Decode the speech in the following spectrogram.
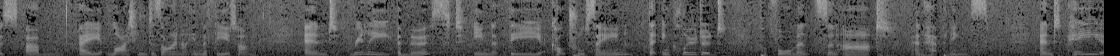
was um, a lighting designer in the theatre and really immersed in the cultural scene that included performance and art and happenings. And he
